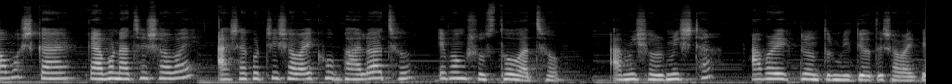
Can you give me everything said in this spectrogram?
নমস্কার, কেমন আছো সবাই? আশা করছি সবাই খুব ভালো আছো এবং সুস্থও আছো। আমি শর্মিষ্ঠা, আবার একটি নতুন ভিডিওতে সবাইকে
